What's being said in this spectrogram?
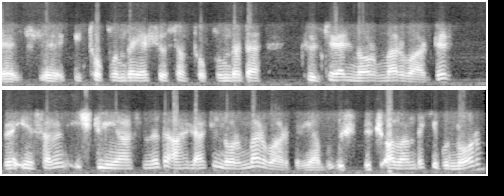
Ee, e, bir toplumda yaşıyorsan toplumda da kültürel normlar vardır ve insanın iç dünyasında da ahlaki normlar vardır. Yani bu üç, üç alandaki bu norm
